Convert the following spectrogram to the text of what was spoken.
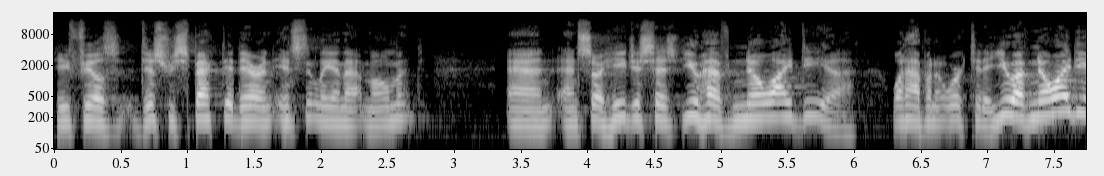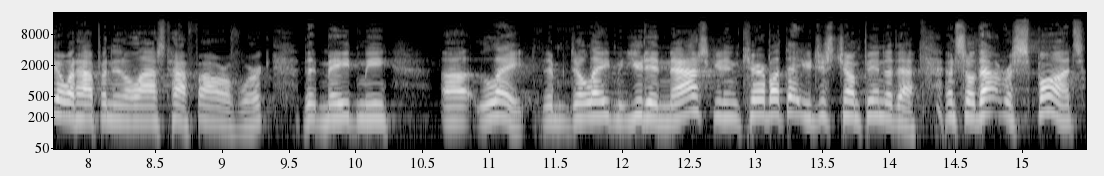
he feels disrespected there and instantly in that moment. And, and so he just says, You have no idea what happened at work today. You have no idea what happened in the last half hour of work that made me uh, late, that delayed me. You didn't ask, you didn't care about that, you just jump into that. And so that response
